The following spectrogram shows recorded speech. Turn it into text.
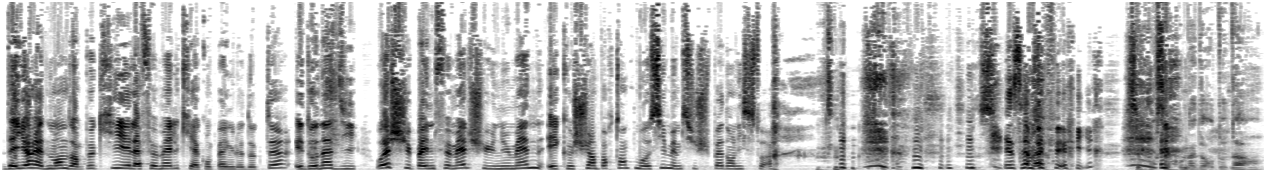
D'ailleurs, elle demande un peu qui est la femelle qui accompagne le docteur, et Donna dit « Ouais, je suis pas une femelle, je suis une humaine, et que je suis importante moi aussi, même si je suis pas dans l'histoire. C'est » Et ça m'a fait rire. c'est pour ça qu'on adore Donna. hein.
